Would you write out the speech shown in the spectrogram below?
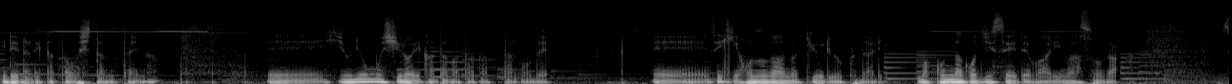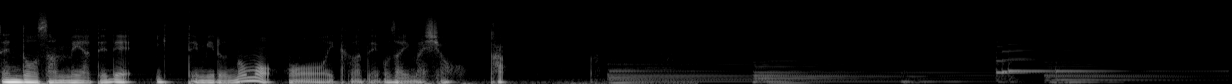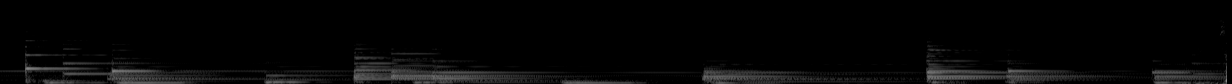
入れられ方をしたみたいなえー、非常に面白い方々だったので、えー、ぜひ保津川の急流下り、まあ、こんなご時世ではありますが、船頭さん目当てで行ってみるのもいかがでございましょうか。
